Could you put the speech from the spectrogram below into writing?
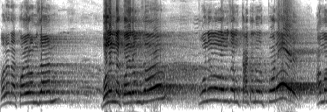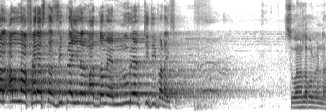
বলে না, কয় রমজান? বলেন না, কয় রমজান? পনেরো রমজান কাটানোর পরে আমার আল্লাহ ফেরেস্তা জিব্রাইলের মাধ্যমে নূরের চিঠি পাঠাইছে। সুবান আল্লাহ বলবেন না।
